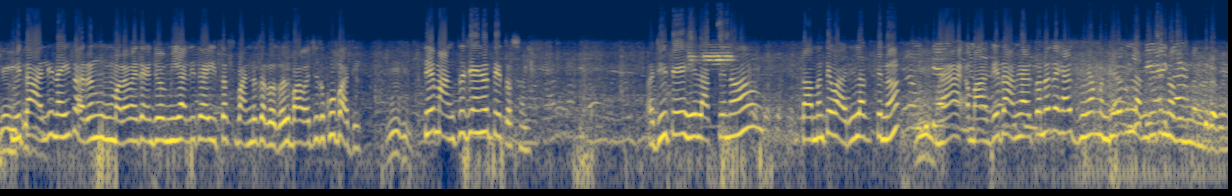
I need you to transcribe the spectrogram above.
मी तर आली नाही कारण मला माहिती आहे जेव्हा मी आली तेव्हा इथंच बांधणं चालू होतं. बाबाची तर खूप आधी. ते मागचं जे आहे ना तेच असं. अजी ते हे लागते ना का म्हणते वारी लागते ना? ह्या मागे तर आम्ही आलतो ना तर ह्या जुन्या मंदिरातून लागली होती नवीन मंदिरातून.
